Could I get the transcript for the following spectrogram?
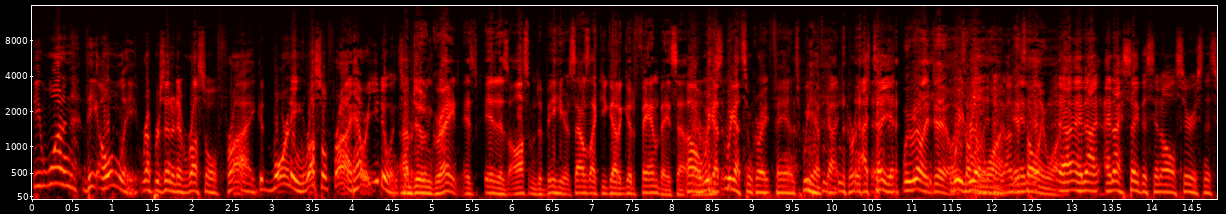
the one, the only Representative Russell Fry. Good morning, Russell Fry. How are you doing? Sir? I'm doing great. It's, it is awesome to be here. It sounds like you got a good fan base out Oh, there. we Reese. got we got some great fans. We have got great. I tell you, We really do. we It's really only one. do. I mean, It's only one. and I and I say this in all seriousness.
